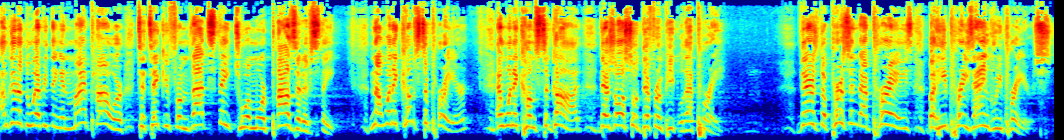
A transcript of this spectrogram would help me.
I'm to do everything in my power to take you from that state to a more positive state. Now, when it comes to prayer and when it comes to God, there's also different people that pray. There's the person that prays, but he prays angry prayers.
